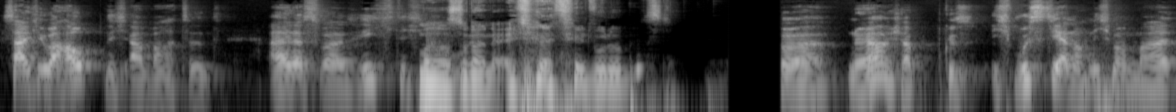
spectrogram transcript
Das habe ich überhaupt nicht erwartet. Also das war richtig Was hast du cool. deinen Eltern erzählt, wo du bist? Äh, naja, ich hab ich wusste ja noch nicht mal mal,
